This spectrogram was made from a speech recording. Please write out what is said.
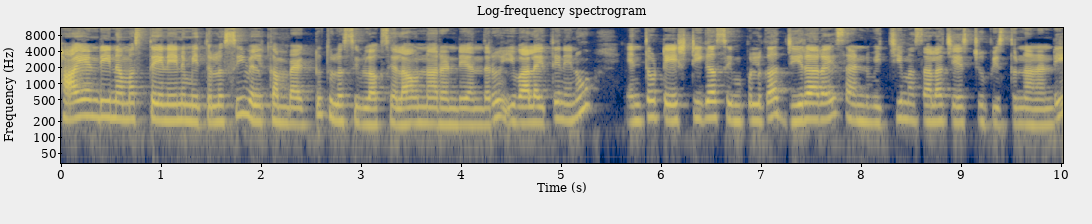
హాయ్ అండి నమస్తే. నేను మీ Tulasi. Welcome back to Tulasi vlogs. ఎలా ఉన్నారండి అందరూ? ఇవాళ అయితే నేను ఎంతో టేస్టీగా సింపుల్గా జీరా రైస్ అండ్ మిర్చి మసాలా చేసి చూపిస్తున్నానండి.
